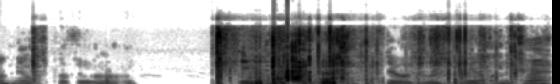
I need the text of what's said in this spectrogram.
Duncan was puffing along. Then, there was loose rail on the track.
